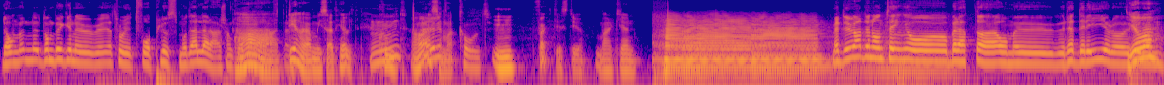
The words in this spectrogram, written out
de, de bygger nu, jag tror det är två plusmodeller här som kommer Ah, det har jag missat helt. Mm. Coolt. Ja, Ja, det är lite man. coolt. Mm, faktiskt ju, verkligen. Men du hade någonting att berätta om uh, rederier och hur Ja, de,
